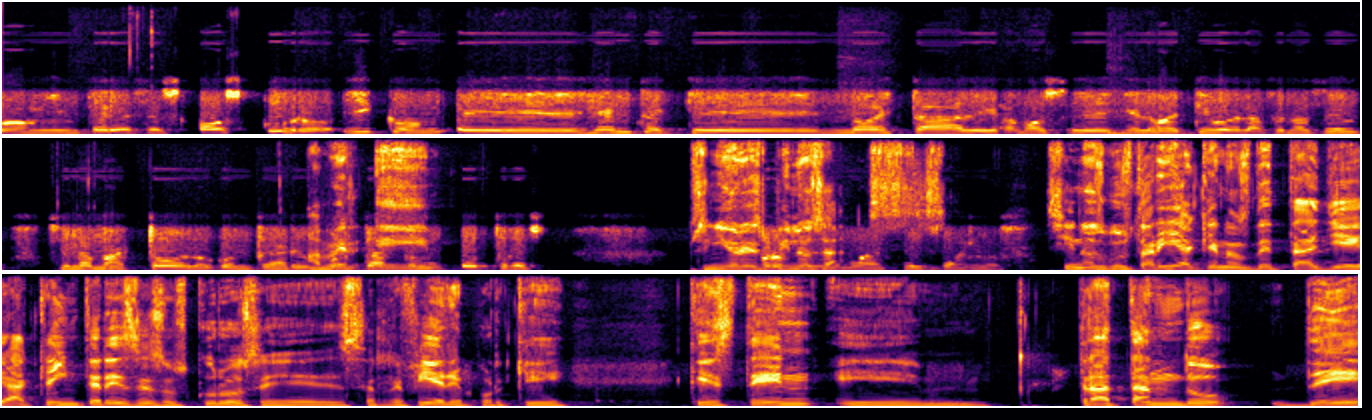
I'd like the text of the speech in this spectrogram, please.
con intereses oscuros y con eh, gente que no está, digamos, en el objetivo de la FENACIN, sino más todo lo contrario. A Por tanto, eh, Señor Espinosa, sí nos gustaría que nos detalle a qué intereses oscuros se refiere, porque que estén em, tratando de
